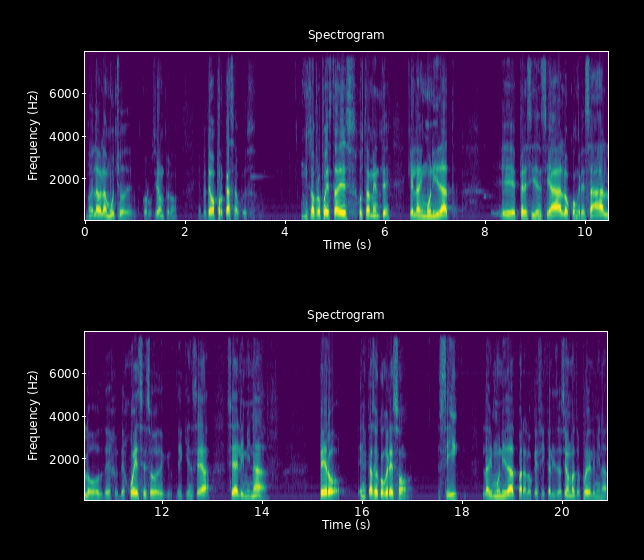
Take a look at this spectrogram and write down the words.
¿No? Él habla mucho de corrupción, pero empecemos por casa, pues. Nuestra propuesta es justamente que la inmunidad eh, presidencial o congresal o de, jueces o de quien sea, sea eliminada. Pero en el caso del Congreso, sí, la inmunidad para lo que es fiscalización no se puede eliminar.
